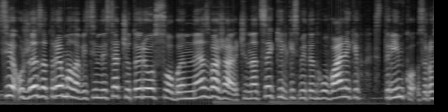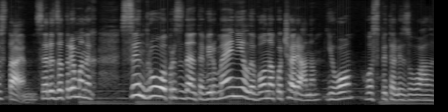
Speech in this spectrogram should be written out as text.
Поліція уже затримала 84 особи. Незважаючи на це, кількість мітингувальників стрімко зростає. Серед затриманих син другого президента Вірменії Левона Кочаряна. Його госпіталізували.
